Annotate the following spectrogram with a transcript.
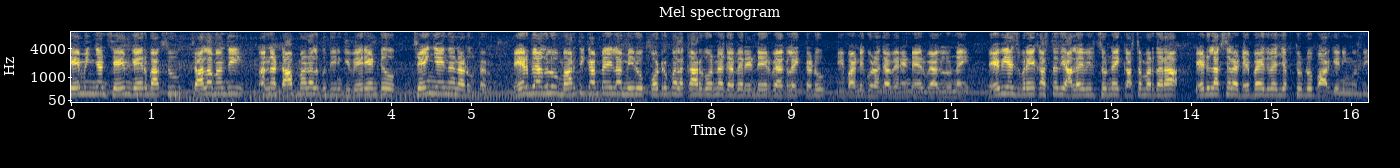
same engine same gear box చాలామంది అన్న టాప్ మోడల్కు దీనికి వేరియంట్ చేంజ్ అయిందని అడుగుతారు. ఎయిర్ బ్యాగులు మారుతి కంపెనీలో మీరు కోటి రూపాయల కారు కొన్నా గవే రెండు ఎయిర్ బ్యాగులు ఇస్తాడు. ఈ బండి కూడా గవే రెండు ఎయిర్ బ్యాగులు ఉన్నాయి. ఏవిఎస్ బ్రేక్ వస్తుంది అలై వీల్స్ ఉన్నాయి. కస్టమర్ ధర ఏడు లక్షల డెబ్బై ఐదు వేలు చెప్తుండు బార్గెనింగ్ ఉంది.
